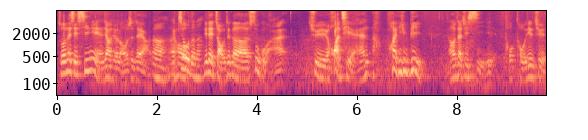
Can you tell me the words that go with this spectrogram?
说那些新一点的教学楼是这样的，然后旧的呢？你得找这个宿管去换钱、换硬币，然后再去洗，投投进去，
